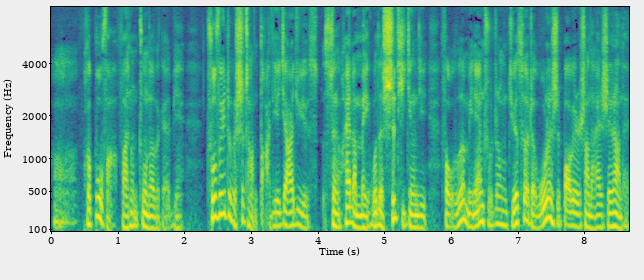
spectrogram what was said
啊和步伐发生重大的改变。除非这个市场大跌加剧，损害了美国的实体经济，否则美联储这种决策者，无论是鲍威尔上台还是谁上台，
